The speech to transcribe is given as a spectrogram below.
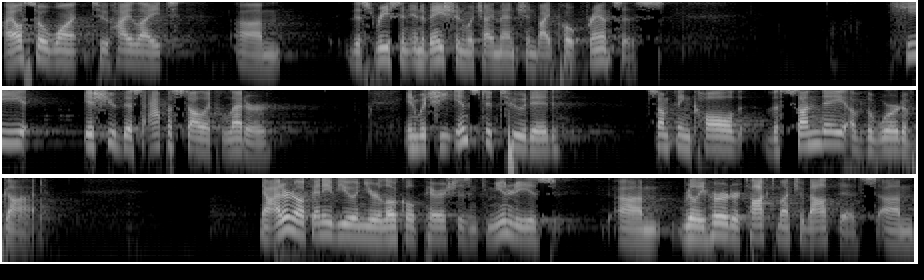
I also want to highlight um, this recent innovation, which I mentioned by Pope Francis. He issued this apostolic letter in which he instituted something called the Sunday of the Word of God. Now, I don't know if any of you in your local parishes and communities um, really heard or talked much about this, um,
